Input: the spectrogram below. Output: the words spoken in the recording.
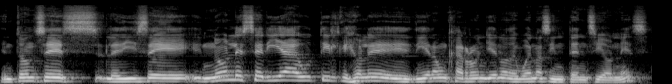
Entonces le dice, ¿no le sería útil que yo le diera un jarrón lleno de buenas intenciones?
